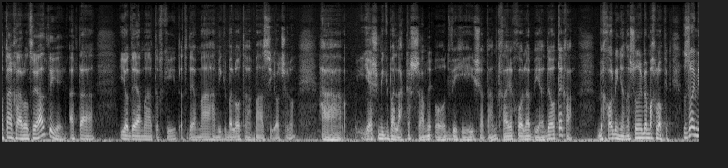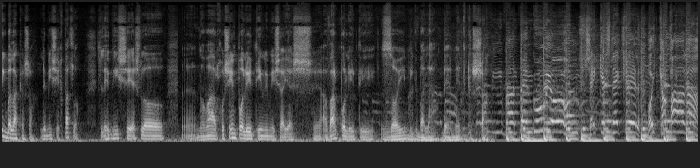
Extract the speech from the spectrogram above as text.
אתה אינך רוצה, אל תהיה. אתה יודע מה התפקיד, אתה יודע מה המגבלות המעשיות שלו. ה... יש מגבלה קשה מאוד, והיא שאתה אינך יכול להביע דעותיך בכל עניין השינוי במחלוקת. זוהי מגבלה קשה, למי שאכפת לו. למי שיש לו, נאמר, חושים פוליטיים, למי שיש עבר פוליטי, זוהי מגבלה באמת קשה. בן גוריון, שקל שנקל, אוי כפרה,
